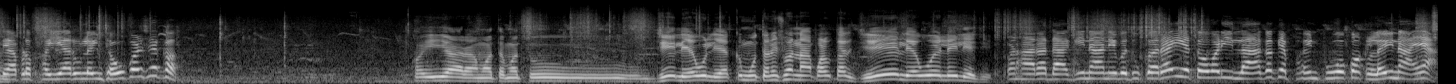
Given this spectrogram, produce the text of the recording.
તે આપણે ફૈયારું લઈને જવું પડશે કે? યાર આમાં તમે તું જે લેવું લે કે હું તને શું ના પાડું? તારે જે લેવું એ લઈ લેજે. પણ હારા દાગીના ને બધું કરાઈએ તો વળી લાગે કે ફઈન ફૂવો કોક લઈને આયા.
